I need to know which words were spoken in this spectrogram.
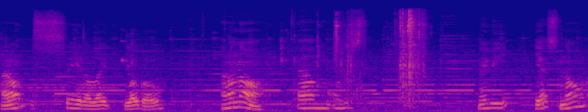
I don't see the light logo. I don't know. Um, I'll just maybe yes, no.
